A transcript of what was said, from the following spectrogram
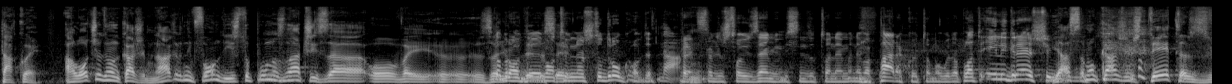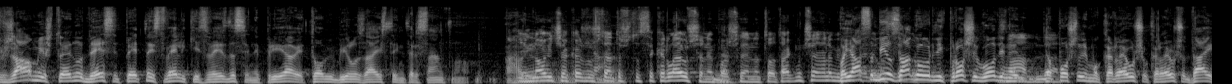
Tako je. Ali hoću da vam kažem, nagradni fond isto puno znači za, ovaj, e, za Dobro, ovde ljude je da se... motiv nešto drugo. Ovde Da. predstavljaš svoju zemlju. Mislim da to nema, nema para koje to mogu da plate. Ili grešim. Ja samo kažem šteta, žao mi je što jedno 10-15 velikih zvezda se ne prijave, to bi bilo zaista interesantno. I Ali, mnogi će kažu šteta što se Karleuša ne pošalje na to takmičenje. ona bi pa ja sam bio zagovornik prošle godine Znam, da, da. pošaljemo Karleušu, Karleušu daj,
